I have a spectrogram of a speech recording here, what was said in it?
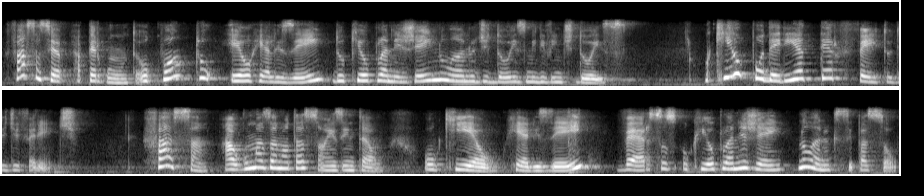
faça-se a pergunta: o quanto eu realizei do que eu planejei no ano de 2022? O que eu poderia ter feito de diferente? Faça algumas anotações, então, o que eu realizei versus o que eu planejei no ano que se passou.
